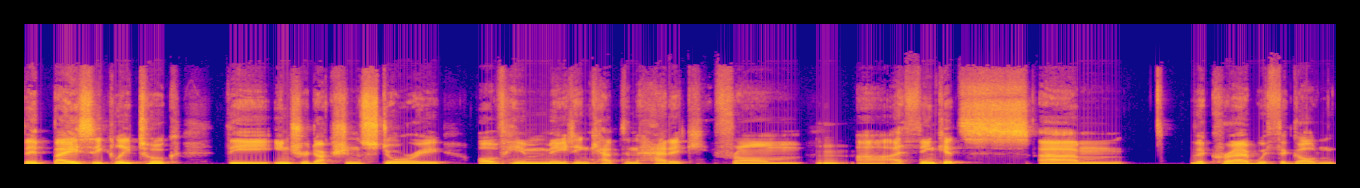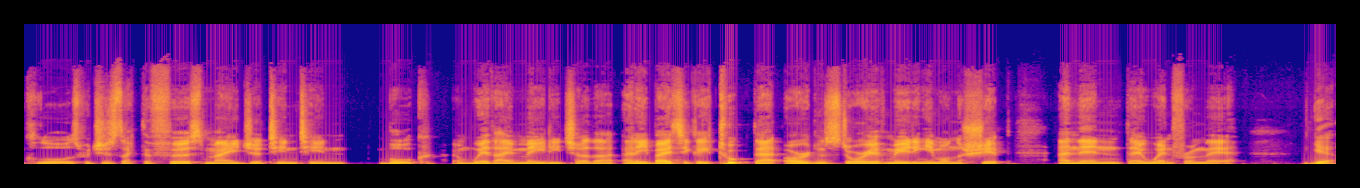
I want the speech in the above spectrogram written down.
they basically took the introduction story of him meeting Captain Haddock from, Mm. uh, I think it's um, The Crab with the Golden Claws, which is like the first major Tintin book and where they meet each other. And he basically took that origin story of meeting him on the ship and then they went from there. Yeah.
